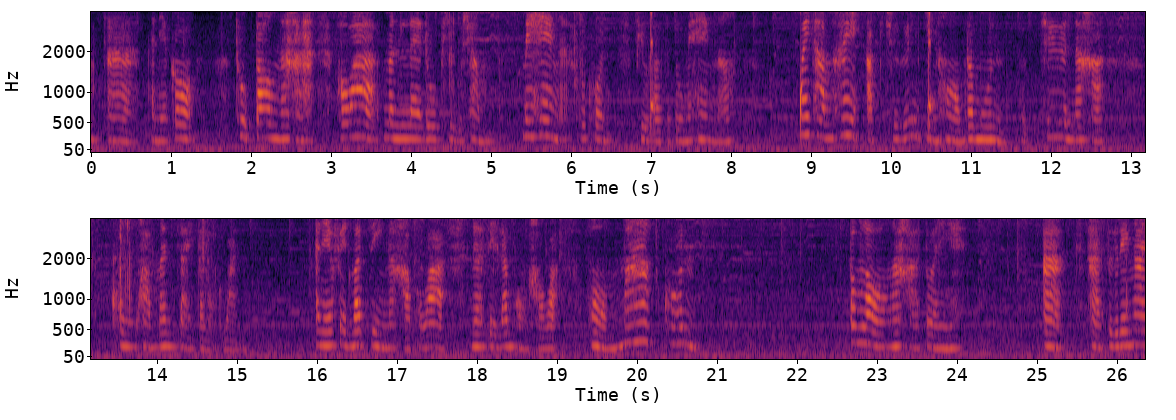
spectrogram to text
ำอ่า อันนี้ก็ถูกต้องนะคะ เพราะว่ามันแลดูผิวฉ่ำ ไม่แห้งอะทุกคนผิวเราจะดูไม่แห้งเนาะไม่ทำให้อับชื้นกลิ่นหอมระมุนสดชื่นนะคะ คงความมั่นใจตลอดวัน อันนี้เฟนว่าจริงนะคะ เพราะว่าเนื้อเซรั่มของเขาอะหอมมากทุกคน ต้องลองนะคะตัวนี้อะหาซื้อได้ง่าย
